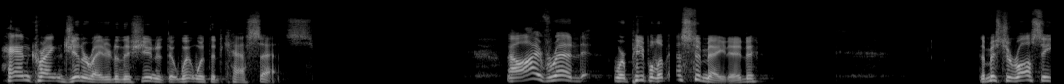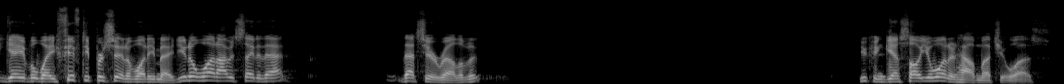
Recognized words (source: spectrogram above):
hand crank generator to this unit that went with the cassettes. Now, I've read where people have estimated that Mr. Rossi gave away 50% of what he made. You know what I would say to that? That's irrelevant. You can guess all you wanted how much it was.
